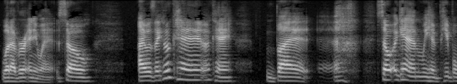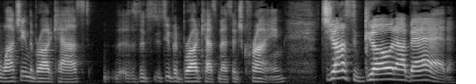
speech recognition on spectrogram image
whatever anyway so i was like okay okay but so again we have people watching the broadcast the stupid broadcast message crying just go to bed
